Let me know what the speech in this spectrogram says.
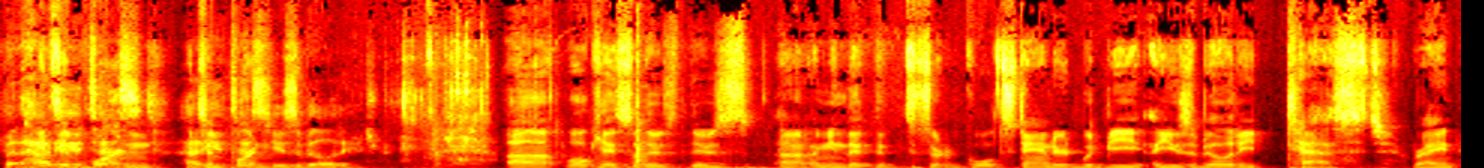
but how it's do you important. test? How it's do you important. test usability? Uh, okay, so there's there's uh, I mean the, the sort of gold standard would be a usability test, right?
